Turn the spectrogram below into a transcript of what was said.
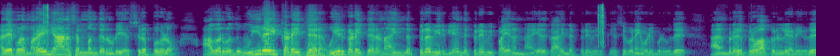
அதே போல் மறைஞான சம்பந்தனுடைய சிறப்புகளும் அவர் வந்து உயிரை கடைத்தேர உயிர் கடைத்தேரன்னா இந்த பிறவி இருக்கு இந்த பிறவி பயன் என்ன? எதுக்காக இந்த பிறவி இருக்குது சிவனை வழிபடுவது அதன் பிறகு பிறவா பெருநிலை அடைவது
